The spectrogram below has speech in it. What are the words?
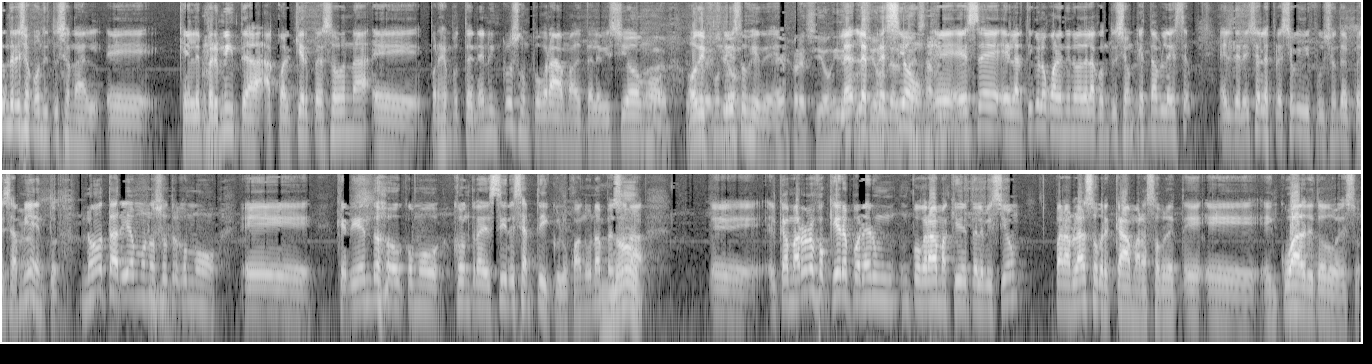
un derecho constitucional eh, que le permite a, cualquier persona, eh, por ejemplo, tener incluso un programa de televisión o, difundir sus ideas. La expresión y la, expresión, eh, ese el artículo 49 de la Constitución que establece el derecho a la expresión y difusión del pensamiento. No estaríamos nosotros como eh, queriendo como contradecir ese artículo. Cuando una persona... el camarógrafo quiere poner un, un, programa aquí de televisión para hablar sobre cámaras, sobre encuadre y todo eso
